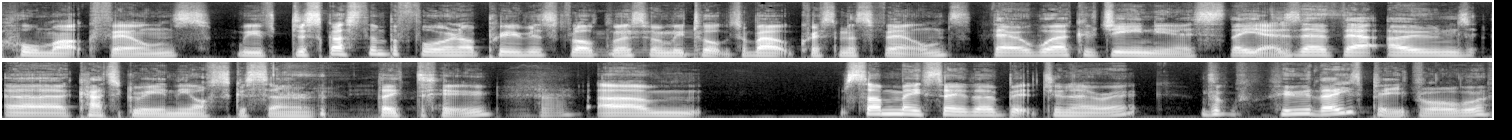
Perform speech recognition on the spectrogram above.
Hallmark films. We've discussed them before in our previous vlogmas when we talked about Christmas films. They're a work of genius. They Yes. deserve their own uh, category in the Oscar ceremony. They do. Mhm. Um, some may say they're a bit generic. Who are these people?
